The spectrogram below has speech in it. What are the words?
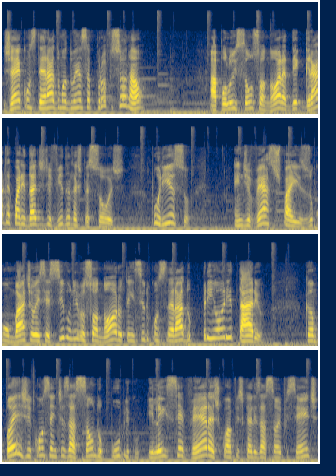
já é considerada uma doença profissional. A poluição sonora degrada a qualidade de vida das pessoas. Por isso, em diversos países, o combate ao excessivo nível sonoro tem sido considerado prioritário. Campanhas de conscientização do público e leis severas com a fiscalização eficiente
